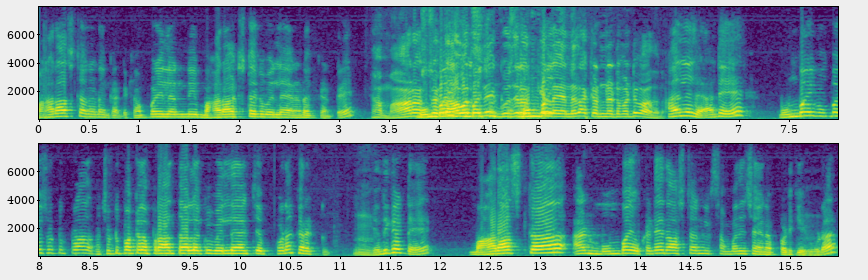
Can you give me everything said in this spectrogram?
మహారాష్ట్ర అనడం కంటే కంపెనీలన్నీ మహారాష్ట్రకు వెళ్ళాయి అనడం కంటే మహారాష్ట్ర గుజరాత్ వెళ్ళాయి అక్కడ ఉన్నటువంటి వాదన. అంటే ముంబై ముంబై చుట్టు ప్రా- చుట్టుపక్కల ప్రాంతాలకు వెళ్ళాయని చెప్పుకోవడం కరెక్ట్. ఎందుకంటే మహారాష్ట్ర అండ్ ముంబై ఒకటే రాష్ట్రానికి సంబంధించి అయినప్పటికీ కూడా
